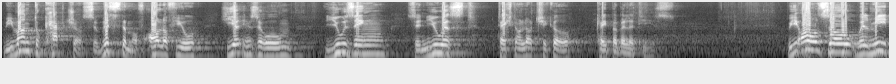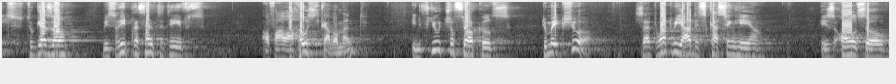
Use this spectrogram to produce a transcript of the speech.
We want to capture the wisdom of all of you here in the room using the newest technological capabilities. We also will meet together with representatives of our host government in future circles to make sure that what we are discussing here is also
